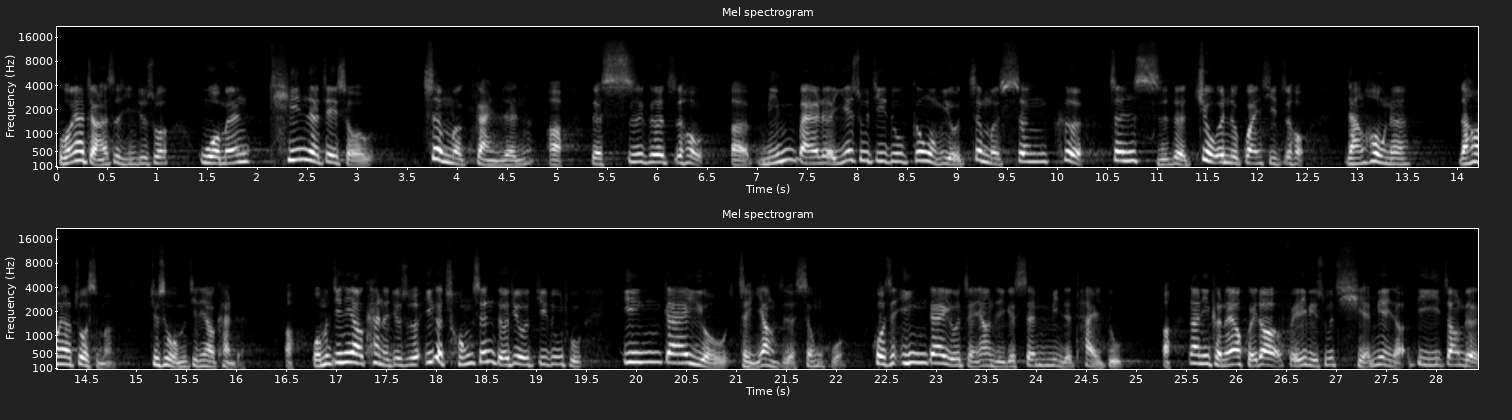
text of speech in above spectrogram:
我要讲的事情就是说，我们听了这首这么感人啊的诗歌之后，呃，明白了耶稣基督跟我们有这么深刻真实的救恩的关系之后，然后呢，然后要做什么？就是我们今天要看的啊，我们今天要看的就是说，一个重生得救的基督徒。应该有怎样子的生活，或是应该有怎样的一个生命的态度啊？那你可能要回到腓立比书前面的第一章的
